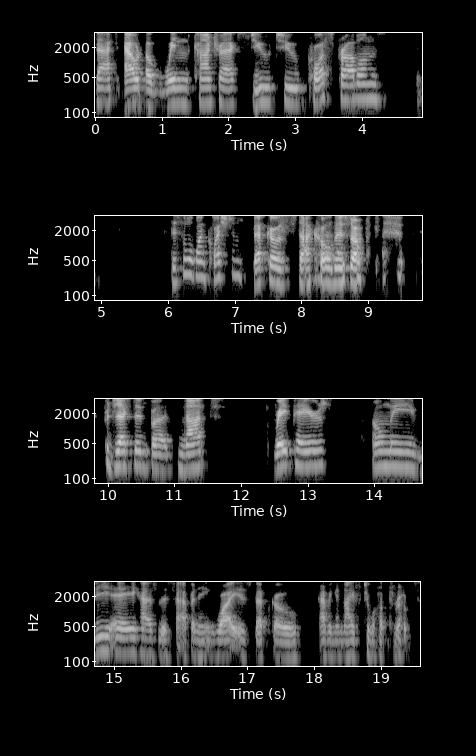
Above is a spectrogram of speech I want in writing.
backed out of wind contracts due to cost problems. Is all one question. VEPCO's stockholders are projected, but not ratepayers. Only VA has this happening. Why is VEPCO having a knife to our throats?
